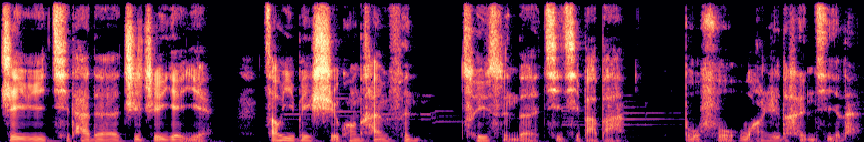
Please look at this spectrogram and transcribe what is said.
至于其他的枝枝叶叶，早已被时光的寒风摧损的七七八八，不复往日的痕迹了。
